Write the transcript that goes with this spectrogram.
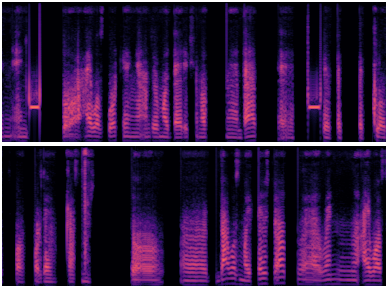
in in. So I was working under my direction of uh, that the, the, the clothes for for the customers. So that was my first job when I was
